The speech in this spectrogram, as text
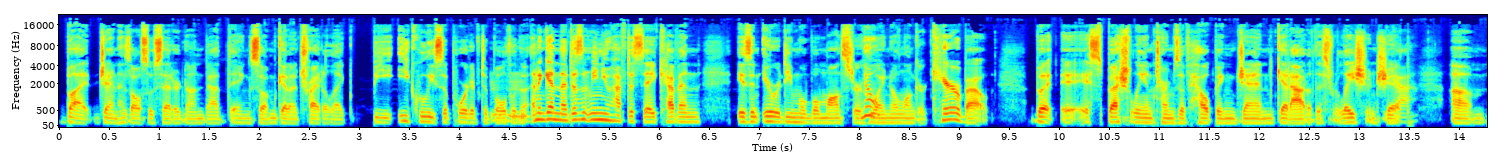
but Jen has also said or done bad things. So I'm going to try to like be equally supportive to both of them. And again, that doesn't mean you have to say Kevin is an irredeemable monster No. who I no longer care about, but especially in terms of helping Jen get out of this relationship. Yeah. Um,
